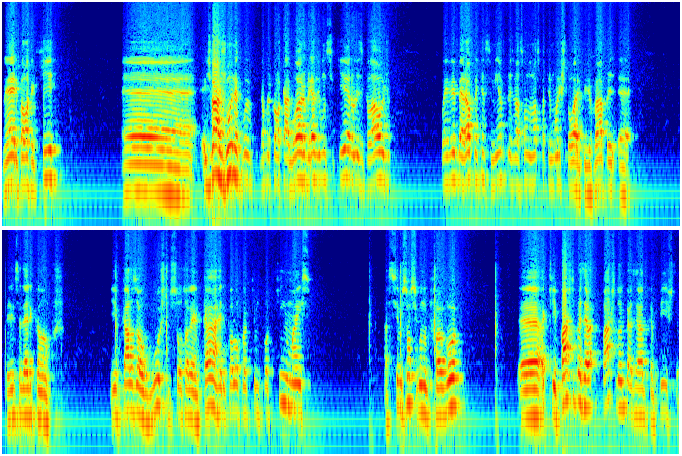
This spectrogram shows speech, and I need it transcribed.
Né? Ele coloca aqui. É, Edvar Júnior, acabou de colocar agora, obrigado Edmundo Siqueira, Luiz e Cláudio. Vai reverberar o pertencimento e preservação do nosso patrimônio histórico, Edvar, é, presidente CDL Campos. E Carlos Augusto de Souto Alencar, ele colocou aqui um pouquinho mais acima, só um segundo, por favor. É, aqui, parte do, parte do empresariado campista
